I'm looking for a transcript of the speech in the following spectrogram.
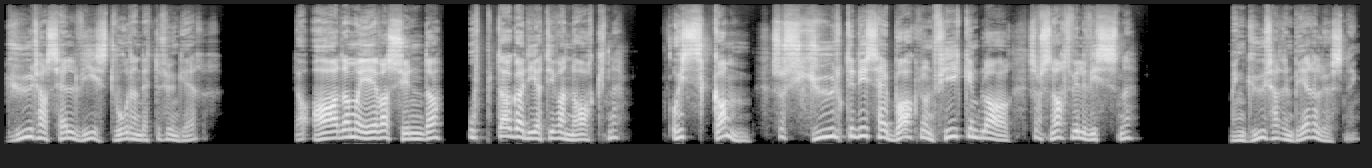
Gud har selv vist hvordan dette fungerer. Da Adam og Eva synda, oppdaga de at de var nakne, og i skam så skjulte de seg bak noen fikenblader som snart ville visne. Men Gud hadde en bedre løsning.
